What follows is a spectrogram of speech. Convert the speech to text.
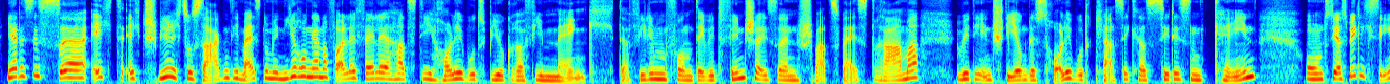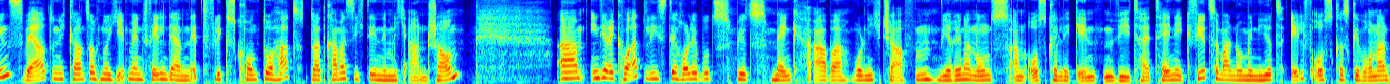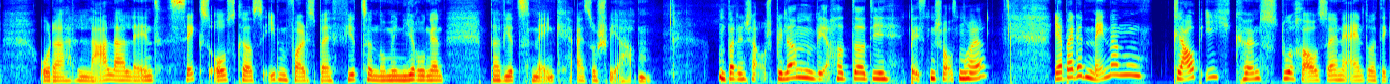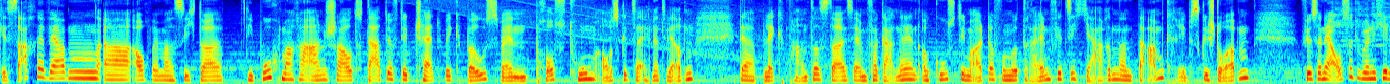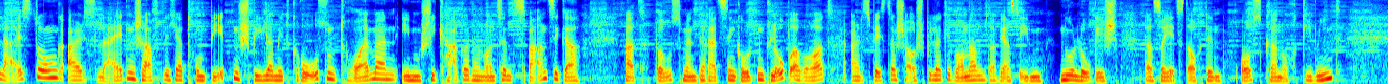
Ja, das ist äh, echt, echt schwierig zu sagen. Die meisten Nominierungen auf alle Fälle hat die Hollywood-Biografie Mank. Der Film von David Fincher ist ein Schwarz-Weiß-Drama über die Entstehung des Hollywood-Klassikers Citizen Kane. Und der ist wirklich sehenswert und ich kann es auch nur jedem empfehlen, der ein Netflix-Konto hat. Dort kann man sich den nämlich anschauen. Ähm, in die Rekordliste Hollywoods wird es Menk aber wohl nicht schaffen. Wir erinnern uns an Oscar-Legenden wie Titanic, 14 Mal nominiert, 11 Oscars gewonnen oder La La Land, 6 Oscars, ebenfalls bei 14 Nominierungen. Da wird es Menk also schwer haben. Und bei den Schauspielern, wer hat da die besten Chancen heuer? Ja, bei den Männern glaube ich, könnte es durchaus eine eindeutige Sache werden, äh, auch wenn man sich da die Buchmacher anschaut. Da dürfte Chadwick Boseman posthum ausgezeichnet werden. Der Black Panther-Star ist ja im vergangenen August im Alter von nur 43 Jahren an Darmkrebs gestorben. Für seine außergewöhnliche Leistung als leidenschaftlicher Trompetenspieler mit großen Träumen im Chicago der 1920er hat Boseman bereits den Golden Globe Award als bester Schauspieler gewonnen. Da wäre es eben nur logisch, dass er jetzt auch den Oscar noch gewinnt.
